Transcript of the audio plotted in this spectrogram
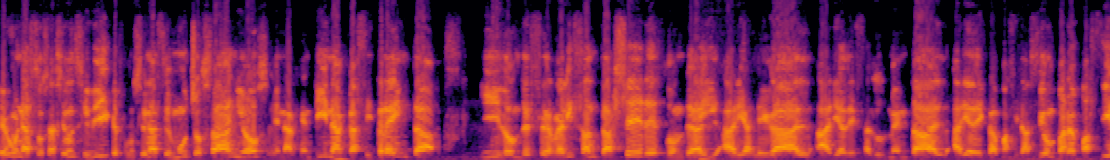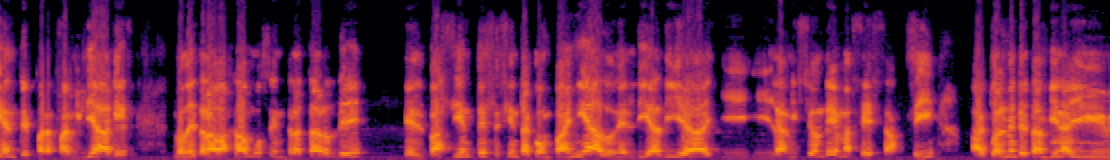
Es una asociación civil que funciona hace muchos años en Argentina, casi 30, y donde se realizan talleres, donde hay áreas legal, área de salud mental, área de capacitación para pacientes, para familiares, donde trabajamos en tratar de el paciente se sienta acompañado en el día a día y, la misión de EMA es esa, ¿sí? Actualmente también hay,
